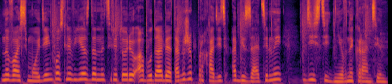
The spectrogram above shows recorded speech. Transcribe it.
на восьмой день после въезда на территорию Абу-Даби, а также проходить обязательный 10-дневный карантин.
